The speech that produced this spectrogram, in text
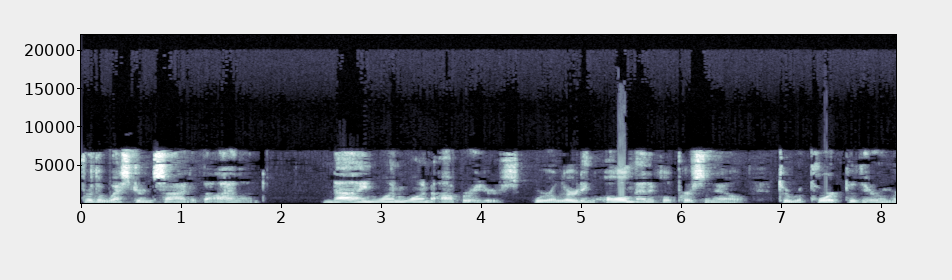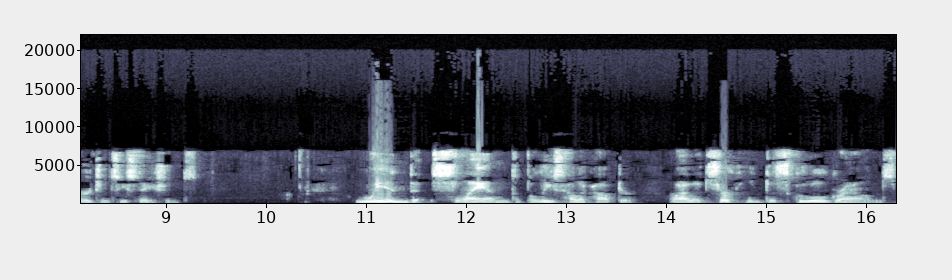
for the western side of the island. 911 operators were alerting all medical personnel to report to their emergency stations. Wind slammed the police helicopter while it circled the school grounds,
